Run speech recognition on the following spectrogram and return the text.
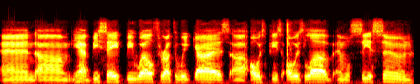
And um, yeah, be safe, be well throughout the week, guys. Uh, always peace, always love, and we'll see you soon.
